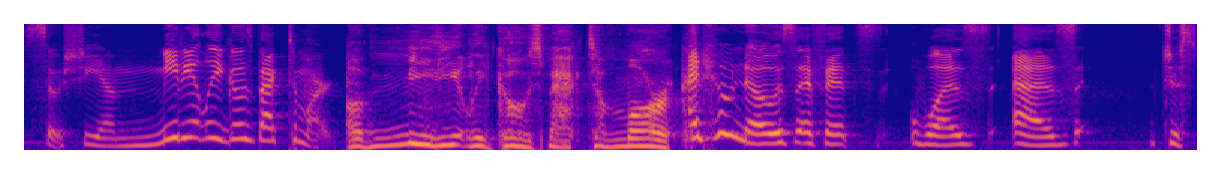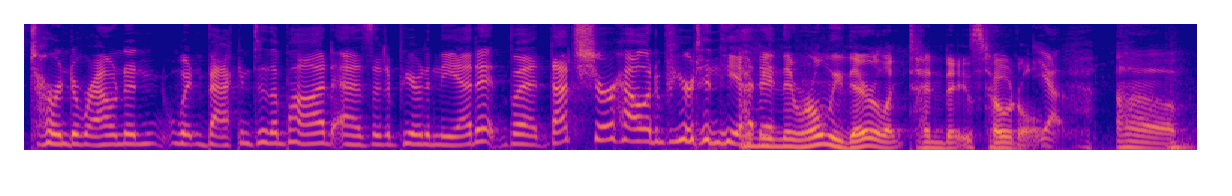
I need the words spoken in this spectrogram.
So she immediately goes back to Mark. immediately goes back to Mark. And who knows if it's was as just turned around and went back into the pod as it appeared in the edit, but that's sure how it appeared in the edit. I mean, they were only there like 10 days total. yeah. Um,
